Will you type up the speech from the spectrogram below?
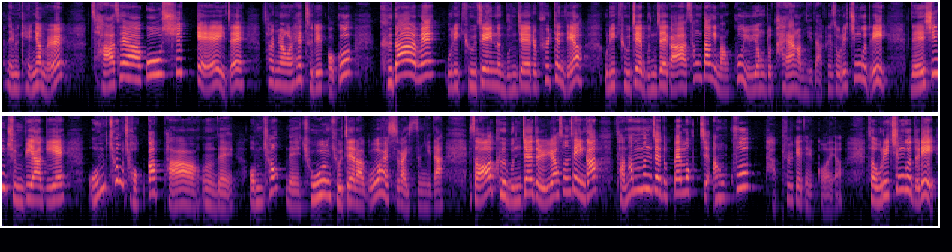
선생님이 개념을 자세하고 쉽게 이제 설명을 해 드릴 거고, 그 다음에 우리 교재에 있는 문제를 풀 텐데요. 우리 교재 문제가 상당히 많고 유형도 다양합니다. 그래서 우리 친구들이 내신 준비하기에 엄청 적합한, 음, 네, 엄청 네, 좋은 교재라고 할 수가 있습니다. 그래서 그 문제들을요, 선생님과 단 한 문제도 빼먹지 않고 다 풀게 될 거예요. 그래서 우리 친구들이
